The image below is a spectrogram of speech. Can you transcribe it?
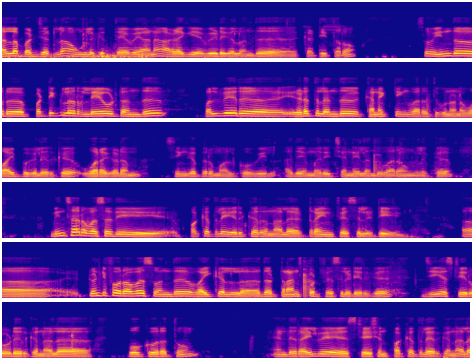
நல்ல பட்ஜெட்டில் அவங்களுக்கு தேவையான அழகிய வீடுகள் வந்து கட்டித்தரும். ஸோ இந்த ஒரு பர்டிகுலர் லேஅவுட் வந்து பல்வேறு இடத்துலேருந்து கனெக்டிங் வரதுக்கு உண்டான வாய்ப்புகள் இருக்குது ஓரகடம் சிங்கப்பெருமாள் கோவில் அதே மாதிரி சென்னையிலேருந்து வரவங்களுக்கு. மின்சார வசதி பக்கத்திலே இருக்கிறதுனால train facility twenty four hours வந்து வெஹிக்கிள் அதாவது டிரான்ஸ்போர்ட் ஃபெசிலிட்டி இருக்குது ஜிஎஸ்டி ரோடு இருக்கனால போக்குவரத்தும் அண்டு ரயில்வே ஸ்டேஷன் பக்கத்தில் இருக்கனால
